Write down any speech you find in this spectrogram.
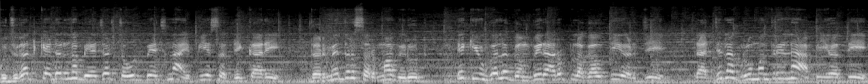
ગુજરાત કેડરના બે હજાર ચૌદ બેચના આઈપીએસ અધિકારી ધર્મેન્દ્ર શર્મા વિરુદ્ધ એક યુગલે ગંભીર આરોપ લગાવતી અરજી રાજ્યના ગૃહમંત્રીને આપી હતી.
